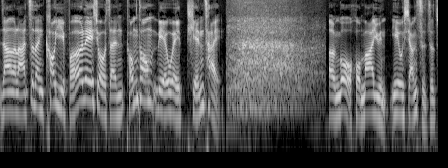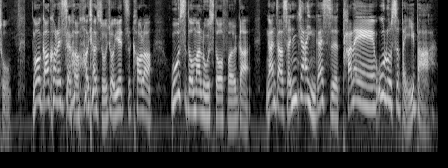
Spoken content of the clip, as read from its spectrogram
然而那只能考一分的学生，通通列为天才。而我和马云也有相似之处，我高考的时候好像数学也只考了五十多嘛，六十多分嘎，按照身家应该是他的五六十倍吧。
